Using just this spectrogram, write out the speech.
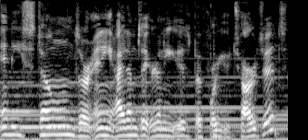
any stones or any items that you're going to use before you charge it.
